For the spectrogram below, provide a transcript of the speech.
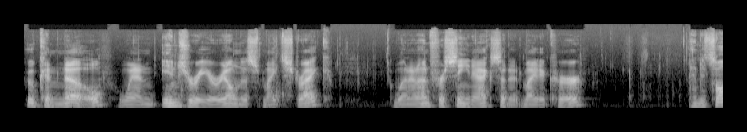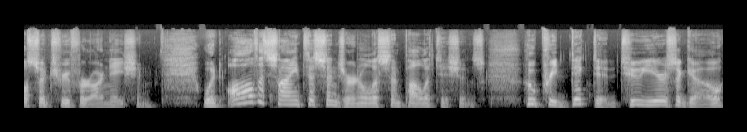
Who can know when injury or illness might strike, when an unforeseen accident might occur? And it's also true for our nation. Would all the scientists and journalists and politicians who predicted two years ago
